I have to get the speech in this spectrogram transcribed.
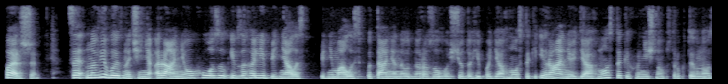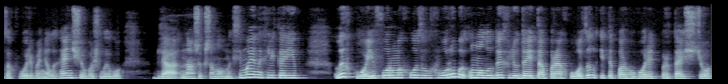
Перше, це нові визначення раннього хозу, і взагалі піднялось, піднімалось питання неодноразово щодо гіподіагностики і ранньої діагностики хронічно-обструктивного захворювання легень, що важливо для наших шановних сімейних лікарів. Легкої форми хозел, хвороби у молодих людей та прехозел. І тепер говорять про те, що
